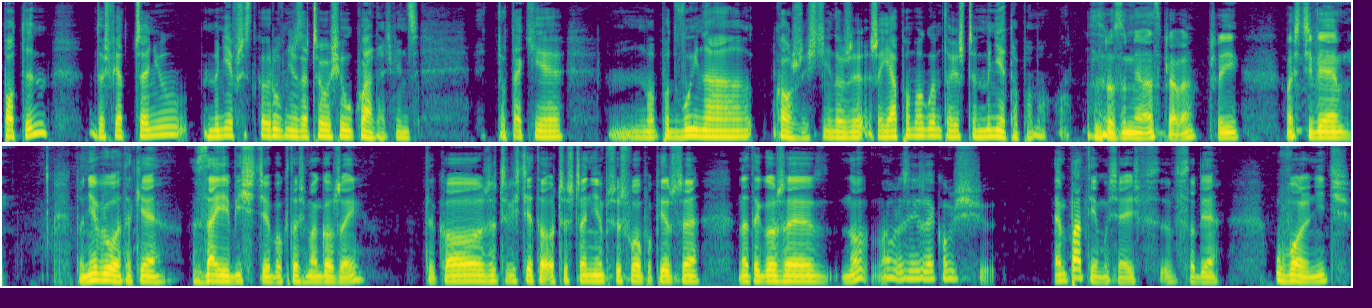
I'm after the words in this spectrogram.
po tym doświadczeniu mnie wszystko również zaczęło się układać, więc to takie no, podwójna korzyść. Nie dość, że, że ja pomogłem, to jeszcze mnie to pomogło. Zrozumiała sprawa. Czyli właściwie to nie było takie zajebiście, bo ktoś ma gorzej, tylko rzeczywiście to oczyszczenie przyszło po pierwsze dlatego, że no, mam wrażenie, że jakąś empatię musiałeś w, w sobie uwolnić.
